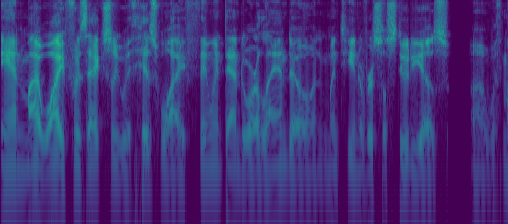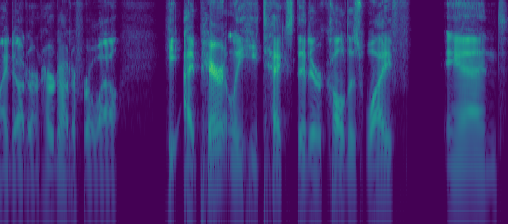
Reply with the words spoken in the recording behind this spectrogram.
and my wife was actually with his wife. They went down to Orlando and went to Universal Studios uh, with my daughter and her daughter for a while he apparently he texted or called his wife and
